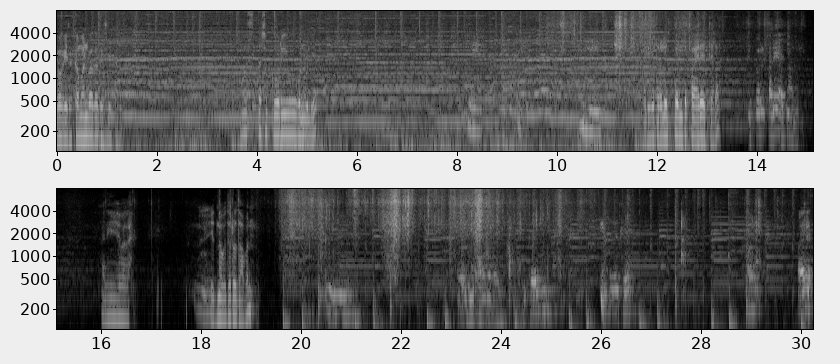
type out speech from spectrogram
हे बघा इथं कमान बघा कशी मस्त अशी कोरीव बनवली खाली उतरायला इथपर्यंत पायऱ्या आहेत त्याला. इथपर्यंत खाली आहेत ना आणि हे बघा इथनं उतरलो होतो आपण. पायऱ्या खाली.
